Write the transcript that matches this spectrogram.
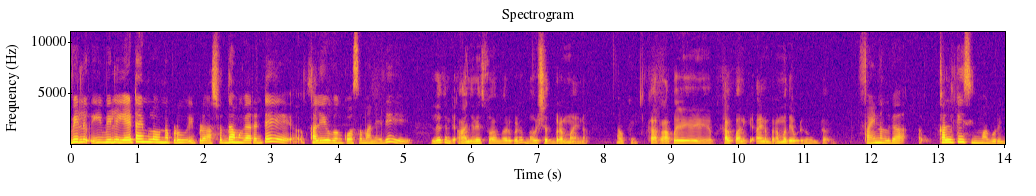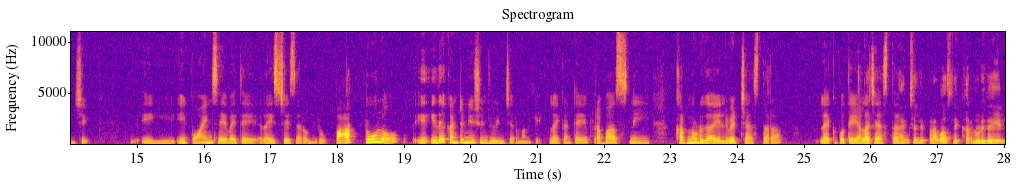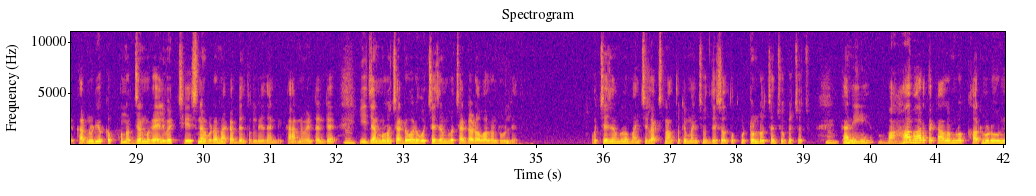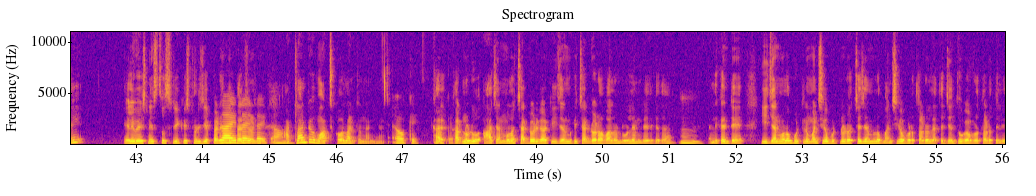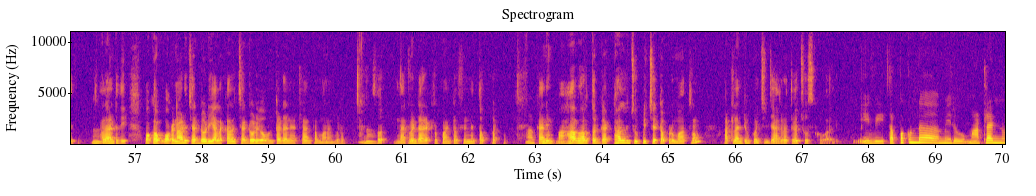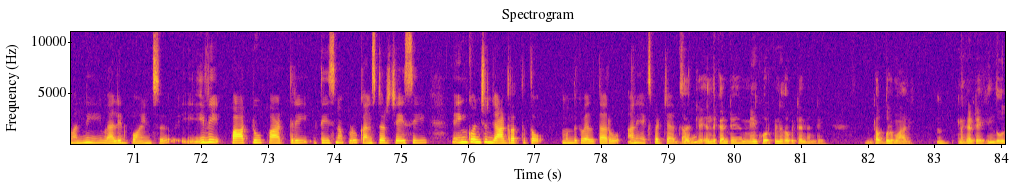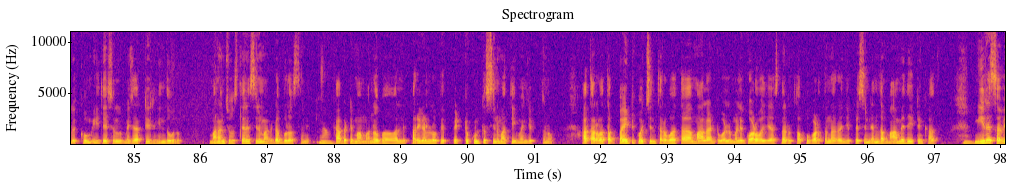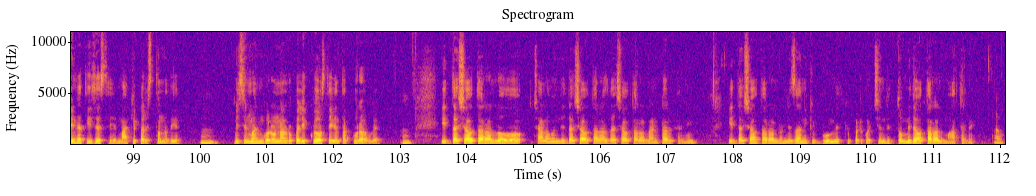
వీళ్ళు ఈ- వీళ్ళు ఏ టైంలో ఉన్నప్పుడు ఇప్పుడు అశ్వత్థామ గారు అంటే కలియుగం కోసం అనేది లేదండి ఆంజనేయ స్వామి వారు కూడా భవిష్యత్ బ్రహ్మ ఆయన. ఓకే. క- రాబోయే కల్పానికి ఆయన బ్రహ్మదేవుడిగా ఉంటారు. ఫైనల్గా కల్కి సినిమా గురించి ఈ ఈ పాయింట్స్ ఏవైతే రైస్ చేశారో మీరు పార్ట్ టూలో ఇదే కంటిన్యూషన్ చూపించారు మనకి. లైక్ అంటే ప్రభాస్ని కర్ణుడిగా ఎలివేట్ చేస్తారా? లేకపోతే ఎలా చేస్తారు? యాక్చువల్లీ ప్రభాస్ని కర్ణుడిగా కర్ణుడి యొక్క పునర్జన్మగా ఎలివేట్ చేసినా కూడా నాకు అభ్యంతరం లేదండి. కారణం ఏంటంటే Hmm. ఈ జన్మలో చెడ్డవాడు వచ్చే జన్మలో చెడ్డాడు అవ్వాలని రూల్ లేదు. వచ్చే జన్మలో మంచి లక్షణాలతోటి మంచి ఉద్దేశాలతో పుట్టుండొచ్చు అని చూపించవచ్చు Hmm. కానీ మహాభారత కాలంలో కర్ణుడిని ఎలివేషన్ ఇస్తూ శ్రీకృష్ణుడు. రైట్ అట్లాంటివి మార్చుకోవాలంటున్నాను నేను. కర్ణుడు ఆ జన్మలో చెడ్డోడు కాబట్టి ఈ జన్మకి చెడ్డోడు అవ్వాలని రూల్ ఏం లేదు కదా? ఎందుకంటే ఈ జన్మలో పుట్టిన మంచిగా పుట్టినాడు వచ్చే జన్మలో మంచిగా పుడతాడో లేకపోతే జంతువుగా పుడతాడో తెలియదు. Hmm. అలాంటిది ఒక ఒకనాడు చెడ్డోడు ఎలకాలం చెడ్డోడుగా ఉంటాడని ఎట్లా అంటాం మనం కూడా? So that way director point of view నేను తప్పట్ను కానీ మహాభారత ఘట్టాలను చూపించేటప్పుడు మాత్రం అట్లాంటివి కొంచెం జాగ్రత్తగా చూసుకోవాలి. ఇవి తప్పకుండా మీరు మాట్లాడినవన్నీ వ్యాలిడ్ పాయింట్స్ ఇవి పార్ట్ టూ పార్ట్ త్రీ తీసినప్పుడు కన్సిడర్ చేసి ఇంకొంచెం జాగ్రత్తతో ముందుకు వెళ్తారు అని ఎక్స్పెక్ట్ చేద్దాం ఎందుకంటే మేము కోరుకునేది ఒకటేనండి. డబ్బులు Mm. ఎందుకంటే హిందువులు ఎక్కువ ఈ దేశంలో మెజారిటీ హిందువులు. మనం చూస్తేనే సినిమాకి డబ్బులు వస్తున్నాయి. కాబట్టి మా మనోభావాల్ని పరిగణలోకి పెట్టుకుంటూ సినిమా తీయమని చెప్తున్నాం. ఆ తర్వాత బయటకు వచ్చిన తర్వాత మాలాంటి వాళ్ళు మళ్ళీ గొడవలు చేస్తున్నారు తప్పు పడుతున్నారు అని చెప్పేసి నింద మా మీద వేయటం కాదు. మీరే సవ్యంగా తీసేస్తే మాకు ఈ పరిస్థితి ఉన్నదిగా ఉమ్, మీ సినిమాకి ఇంకో రెండు నాలుగు రూపాయలు ఎక్కువ వస్తాయి కానీ తక్కువ రావుగా Hmm. ఈ దశావతారాల్లో చాలామంది దశావతారాలు దశావతారాలు అంటారు కానీ ఈ దశావతారాల్లో నిజానికి భూమి మీదకి ఇప్పటికి వచ్చింది తొమ్మిది అవతారాలు మాత్రమే.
